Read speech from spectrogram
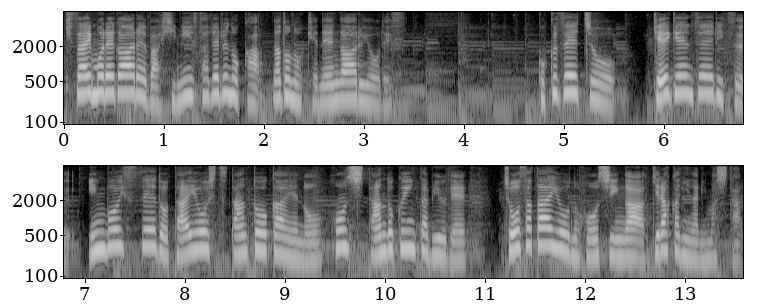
記載漏れがあれば否認されるのかなどの懸念があるようです。国税庁軽減税率インボイス制度対応室担当官への本市単独インタビューで調査対応の方針が明らかになりました。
